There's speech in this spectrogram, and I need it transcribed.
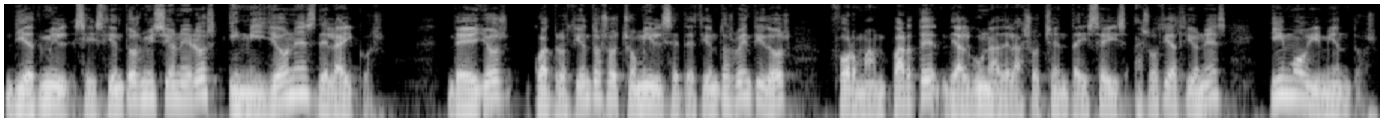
10.600 misioneros y millones de laicos. De ellos, 408.722 forman parte de alguna de las 86 asociaciones y movimientos.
